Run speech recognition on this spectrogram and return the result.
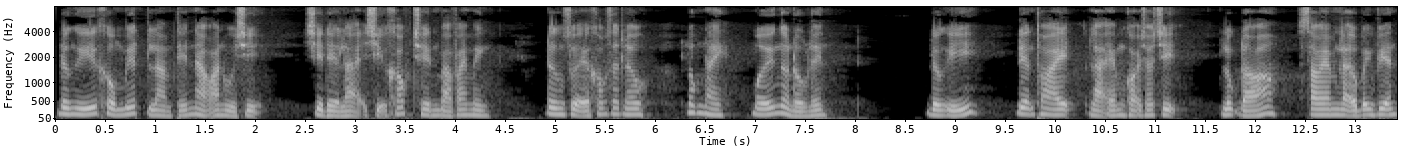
Đường Ý không biết làm thế nào an ủi chị, chỉ để lại chị khóc trên bả vai mình. Đường Duệ khóc rất lâu, lúc này mới ngẩng đầu lên. "Đường Ý, điện thoại là em gọi cho chị, lúc đó sao em lại ở bệnh viện?"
